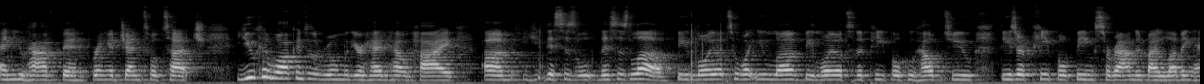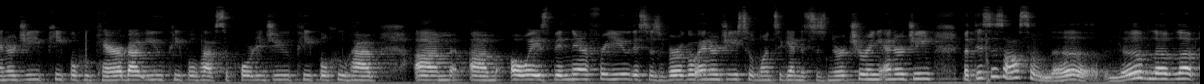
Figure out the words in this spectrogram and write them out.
and you have been. Bring a gentle touch. You can walk into the room with your head held high. Um, this is this is love. Be loyal to what you love. Be loyal to the people who helped you. These are people being surrounded by loving energy. People who care about you. People who have supported you. People who have um, um, always been there for you. This is Virgo energy. So once again, this is nurturing energy. But this is also love, love, love, love.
